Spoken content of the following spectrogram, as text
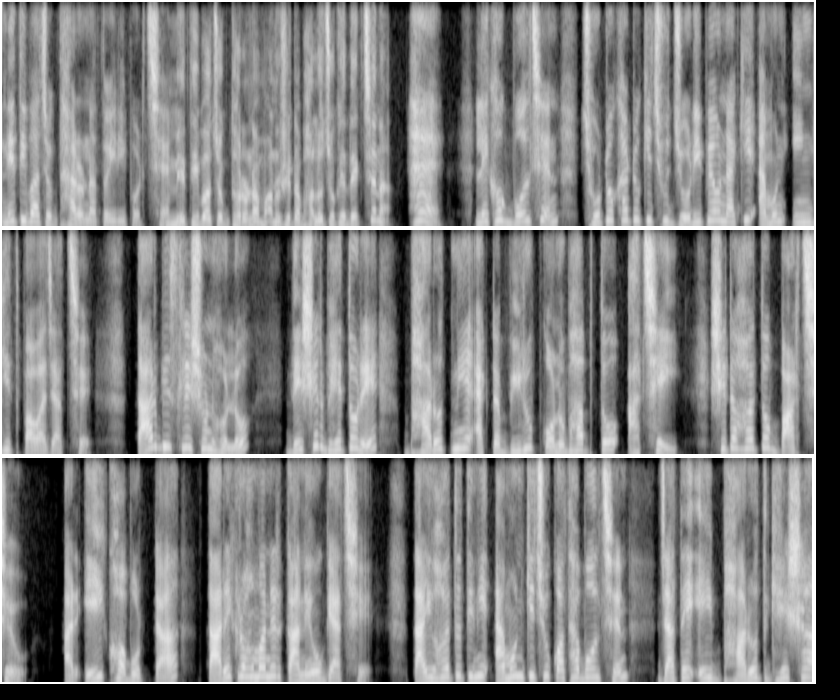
নেতিবাচক ধারণা তৈরি করছে। নেতিবাচক ধারণা মানুষ এটা ভালো চোখে দেখছে না? হ্যাঁ লেখক বলছেন ছোটখাটো কিছু জরিপেও নাকি এমন ইঙ্গিত পাওয়া যাচ্ছে। তার বিশ্লেষণ হল দেশের ভেতরে ভারত নিয়ে একটা বিরূপ মনোভাব তো আছেই সেটা হয়তো বাড়ছেও। আর এই খবরটা তারেক রহমানের কানেও গেছে। তাই হয়তো তিনি এমন কিছু কথা বলছেন যাতে এই ভারত ঘেঁষা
